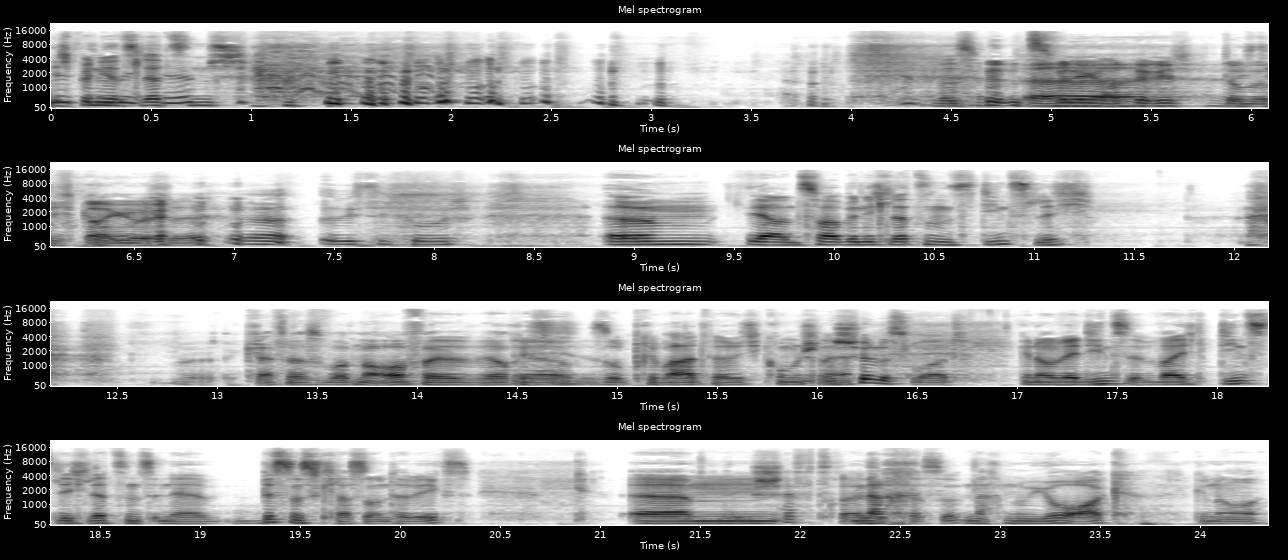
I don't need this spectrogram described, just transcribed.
ich bin jetzt letztens. Was für ein Zwilling auch eine richtig dumme Äh, richtig Frage. komisch. Ja, richtig komisch. Ähm, ja, und zwar bin ich letztens dienstlich. Greife das Wort mal auf, weil wäre auch Ja. richtig, so privat wäre richtig komisch. Ein ne? schönes Wort. Genau, wär Dienst, war ich dienstlich letztens in der Business-Klasse unterwegs. Ähm, Geschäftsreiseklasse. Nach, nach New York, genau.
